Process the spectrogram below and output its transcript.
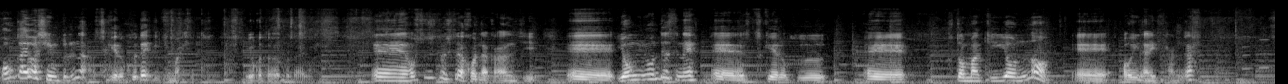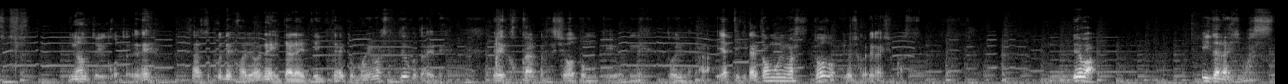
今回はシンプルなスケロクでいきましたということでございます。えーお寿司としてはこんな感じ。えー、44ですね。えー、スケロク、えー、太巻き4の、えーお稲荷さんが4ということでね、早速ね、これをね、いただいていきたいと思います。ということでね、えーここからまたショート向けようにね、取りながらやっていきたいと思います。どうぞよろしくお願いします。では、いただきます。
